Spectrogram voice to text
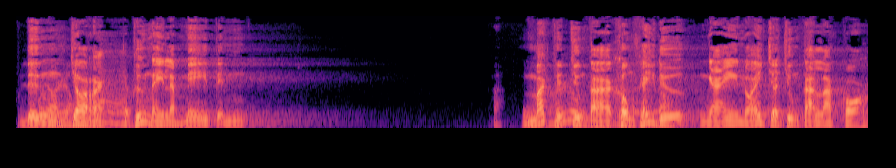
Đừng cho rằng thứ này là mê tín Mắt thịt chúng ta không thấy được, Ngài nói cho chúng ta là có.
